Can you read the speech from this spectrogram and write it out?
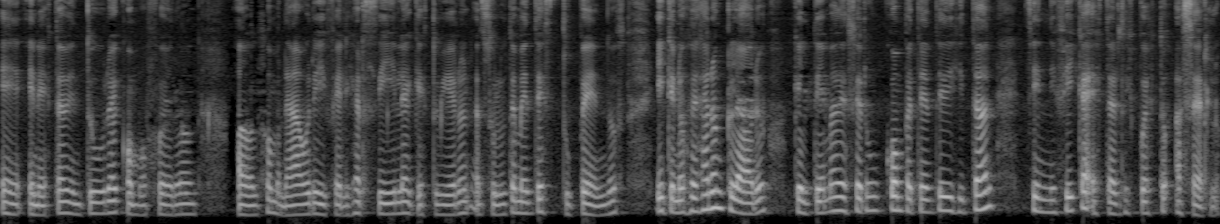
eh, en esta aventura, como fueron Adolfo Manaure y Félix Arcila, que estuvieron absolutamente estupendos y que nos dejaron claro que el tema de ser un competente digital significa estar dispuesto a hacerlo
